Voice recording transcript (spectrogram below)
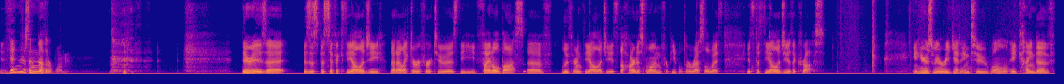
Then there's another one. there is a there's a specific theology that I like to refer to as the final boss of Lutheran theology. It's the hardest one for people to wrestle with. It's the theology of the cross. And here's where we get into, well, a kind of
